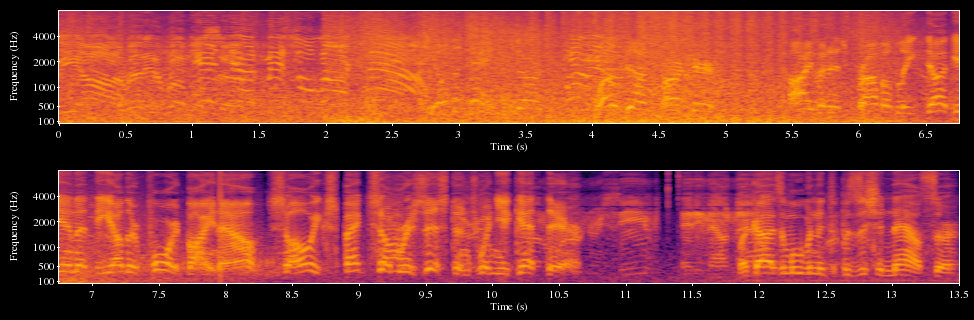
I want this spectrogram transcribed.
We are ready to rumble, Get sir. that missile locked now. Kill the tank, sir. Fire. Well done, Parker. Ivan has probably dug in at the other fort by now, so expect some resistance when you get there. Received. My guys are moving into position now, sir.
